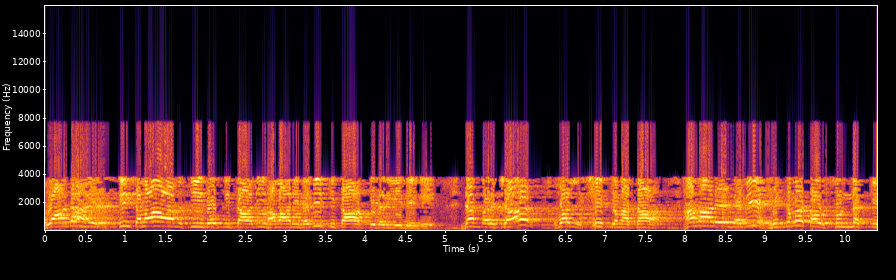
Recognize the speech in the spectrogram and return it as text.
وعدہ ہے؟ ان تمام چیزوں کی تعلیم ہمارے نبی کتاب کے ذریعے دیں گے۔ نمبر چار ول حکمت ہمارے نبی حکمت اور سنت کی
